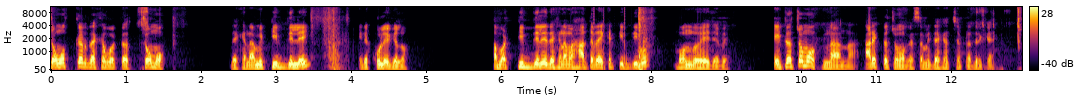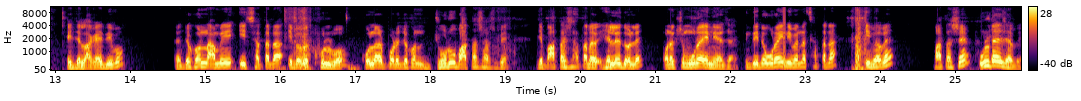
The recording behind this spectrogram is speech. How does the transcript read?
চমৎকার দেখাবো একটা চমক। দেখেন আমি টিপ দিলেই এটা খুলে গেল। আবার টিপ দিলেই দেখেন আমার হাতে রেখে টিপ দিব, বন্ধ হয়ে যাবে। এটা চমক? না না, আরেকটা চমক আছে, আমি দেখাচ্ছি আপনাদেরকে। এই যে লাগাই দিব যখন আমি এই ছাতাটা এভাবে খুলবো, খোলার পরে যখন জোরো বাতাস আসবে, যে বাতাস ছাতাটা হেলে দলে, অনেক সময় উড়াই নিয়ে যায়। কিন্তু এটা উড়াই নিবে না, ছাতাটা এইভাবে বাতাসে উল্টায় যাবে।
